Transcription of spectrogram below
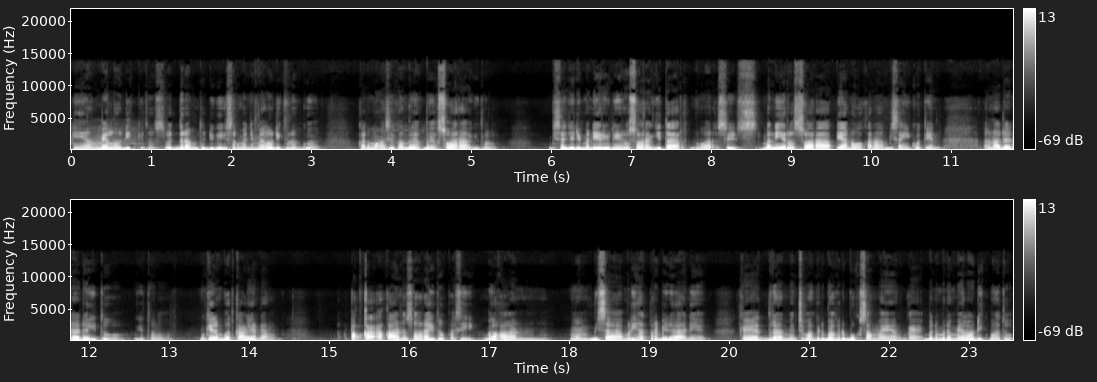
yang melodik gitu. Sweet drum tuh juga instrumennya melodik menurut gue karena menghasilkan banyak-banyak suara gitu loh. Bisa jadi meniru-niru suara gitar meniru suara piano karena bisa ngikutin nada-nada itu gitu loh. Mungkin buat kalian yang peka akan suara itu pasti bakalan bisa melihat perbedaannya ya kayak drum yang cuma gedebak-gedebuk sama yang kayak bener-bener melodik banget tuh.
